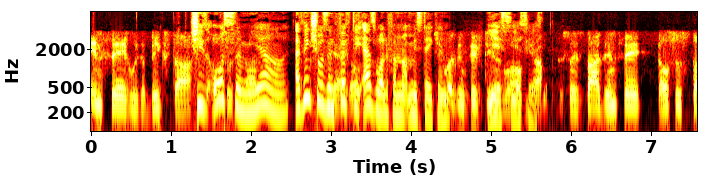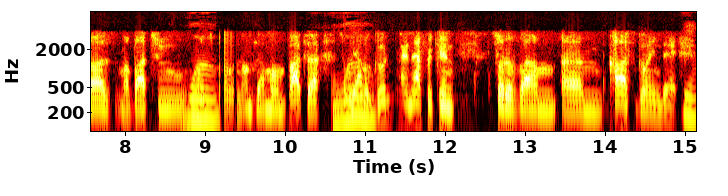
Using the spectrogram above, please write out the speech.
Nse, who is a big star. She's Also awesome, stars- yeah. I think she was in Yeah, 50 those- as well, if I'm not mistaken. she was in 50 yes, as well. yes, yes. yeah. So it stars Nse. It also stars Mabatu, Wow. Nomzamo Mbatha. So we have a good Pan African sort of um, um, cast going there. Yeah.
